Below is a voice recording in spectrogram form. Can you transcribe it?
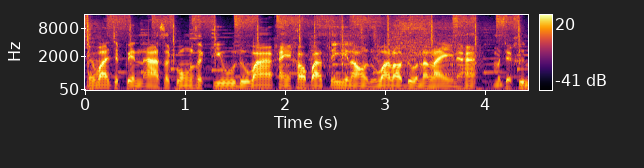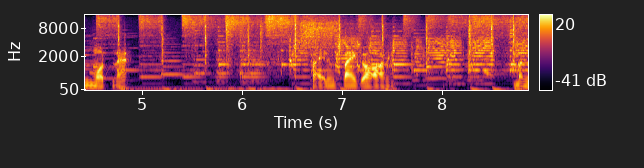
ไม่ว่าจะเป็นอ่าสกงสกิลหรือว่าใครเข้าปาร์ตี้เราหรือว่าเราโดนอะไรนะฮะ มันจะขึ้นหมดนะใส่ลงไปก่อน มัน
